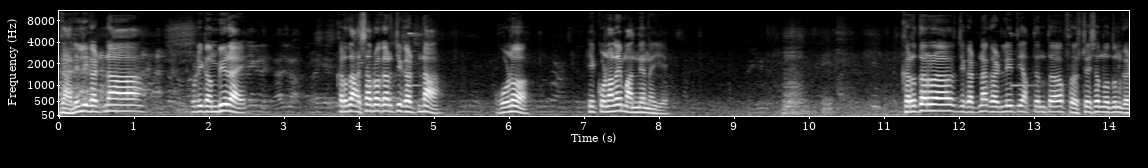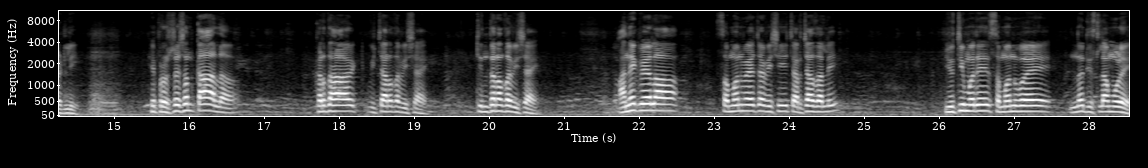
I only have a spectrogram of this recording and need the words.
झालेली घटना थोडी गंभीर आहे. खरं तर अशा प्रकारची घटना होणं हे कोणालाही मान्य नाही आहे खरं तर जी घटना घडली ती अत्यंत फ्रस्ट्रेशनमधून घडली. हे फ्रस्ट्रेशन का आलं? खरं तर हा विचाराचा विषय आहे. चिंतनाचा विषय आहे. अनेक वेळेला समन्वयाच्या विषयी चर्चा झाली. युतीमध्ये समन्वय न दिसल्यामुळे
